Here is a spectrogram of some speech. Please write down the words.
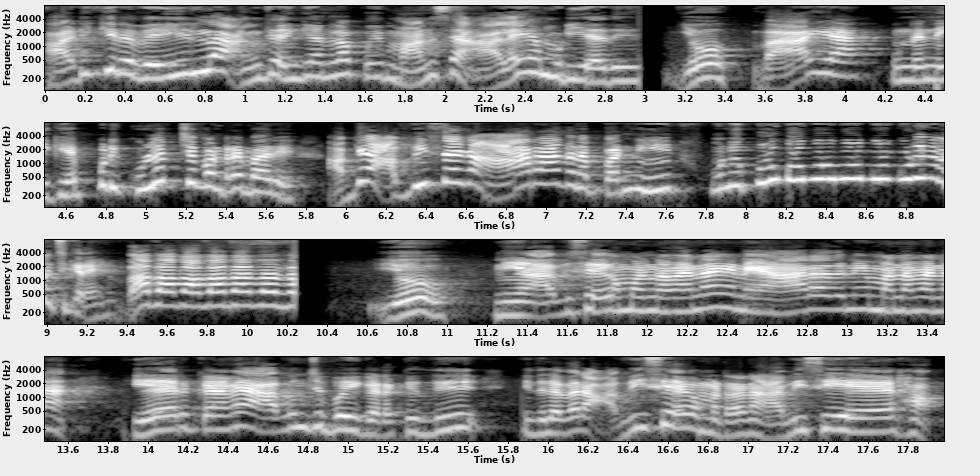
அடிக்கிற வெயில்ல அங்க அங்கெல்லாம் போய் மனுஷன் அலைய முடியாது. யோ வாயா உன்னை இன்னைக்கு எப்படி குளிர்ச்சி பண்ற பாரு. அப்படியே அபிஷேகம் ஆராதனை பண்ணி உன்னை குழு குழு குழு குழு குழு வச்சுக்கிறேன். வா வா வா வா வா வா. வா. யோ நீ அபிஷேகம் பண்ண வேணாம் என்னை ஆராதனையும் பண்ண வேணாம். ஏற்கனவே அவிஞ்சு போய் கிடக்குது. இதுல வேற அபிஷேகம் பண்றான அபிஷேகம்.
